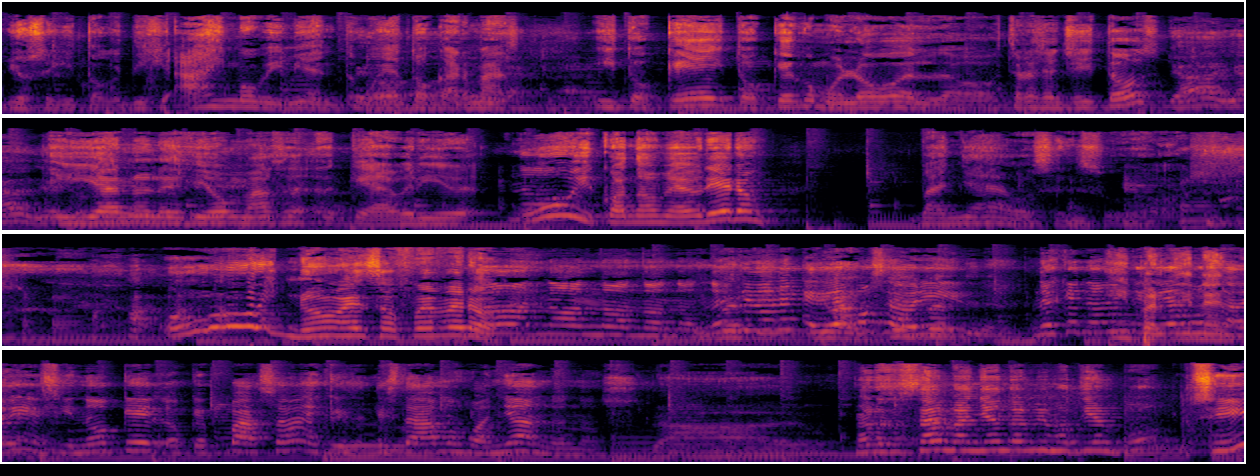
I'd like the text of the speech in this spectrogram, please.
yo seguí tocando, dije, ay, movimiento, voy a tocar más. Y toqué, y toqué como el logo de los tres chanchitos. Ya, ya, ya. Y ya no les dio más que abrir. Uy, cuando me abrieron, bañados en sudor. Uy, no, eso fue, pero. No, no, no, no, no. No es que no le queríamos abrir. No es que no le queríamos abrir, sino que lo que pasa es que estábamos bañándonos. Claro. ¿Pero se estaban bañando al mismo tiempo? ¿Sí?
